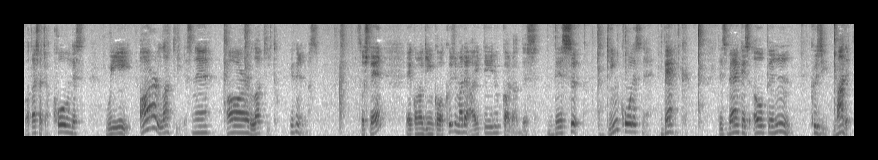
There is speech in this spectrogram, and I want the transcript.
私たちは幸運です。We are lucky ですね。are lucky というふうになります。そして、え、この銀行は9時まで空いているからです。です。銀行ですね。bank. This bank is open 9時まで。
